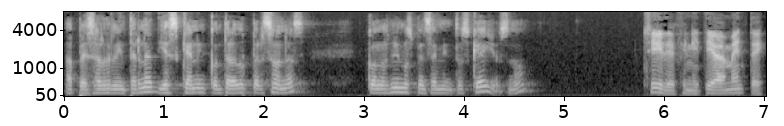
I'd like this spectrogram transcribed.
a pesar del Internet, y es que han encontrado personas con los mismos pensamientos que ellos, ¿no? Sí, definitivamente.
